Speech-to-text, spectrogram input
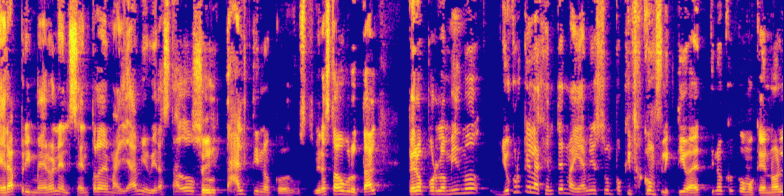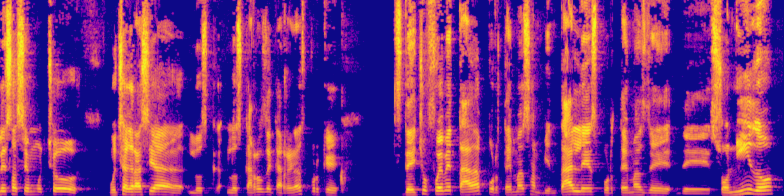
Era primero en el centro de Miami, hubiera estado Sí. brutal, Tinoco, hubiera estado brutal. Pero por lo mismo, yo creo que la gente en Miami es un poquito conflictiva, ¿eh? Tinoco, como que no les hace mucho, mucha gracia los, los carros de carreras porque de hecho fue vetada por temas ambientales, por temas de, de sonido,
